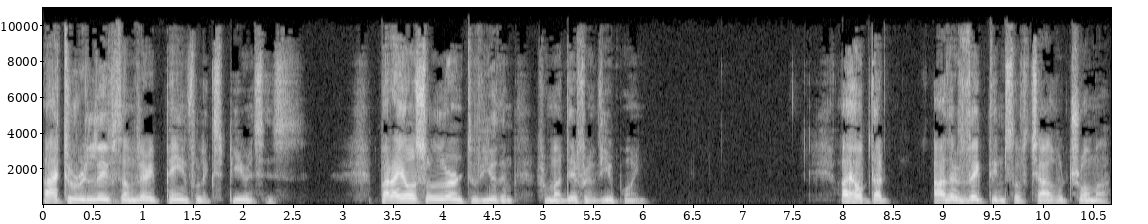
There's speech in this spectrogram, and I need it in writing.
I had to relive some very painful experiences, but I also learned to view them from a different viewpoint. I hope that other victims of childhood trauma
